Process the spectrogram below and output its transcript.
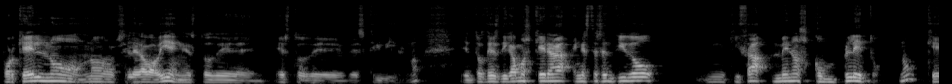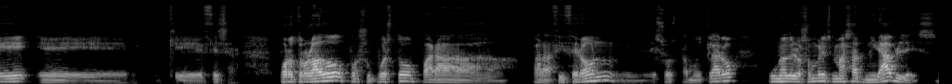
porque él no, no se le daba bien esto de, esto de, escribir. ¿no? Entonces, digamos que era en este sentido mm, quizá menos completo ¿no? que, eh, que César. Por otro lado, por supuesto, para, para Cicerón, eso está muy claro, uno de los hombres más admirables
